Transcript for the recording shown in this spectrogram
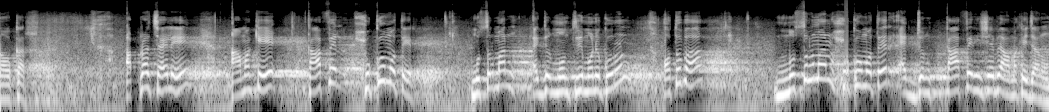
নৌকার আপনারা চাইলে আমাকে কাফের হুকুমতের মুসলমান একজন মন্ত্রী মনে করুন, অথবা মুসলমান হুকুমতের একজন কাফের হিসেবে আমাকে জানুন,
